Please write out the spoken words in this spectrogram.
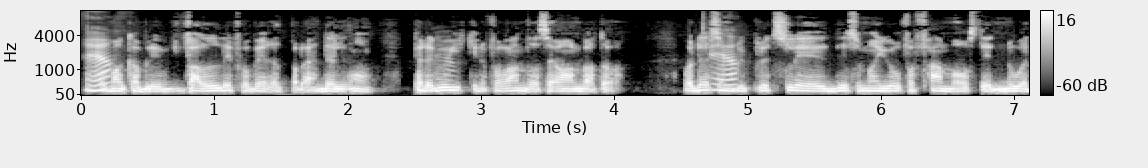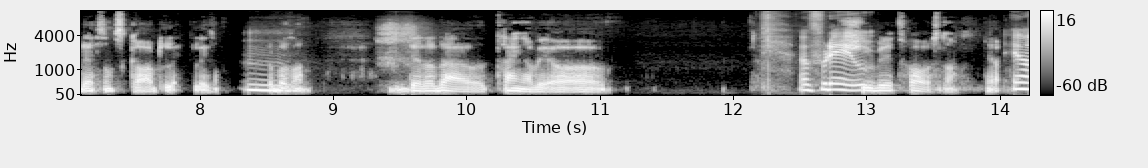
Ja. Og man kan bli veldig forvirret på det. det er liksom, pedagogikken forandrer seg annethvert år. Og det som ja. du plutselig, det som man gjorde for fem år siden, nå er det sånn skadelig. Liksom. Mm. Det er bare sånn, det der trenger vi å ja, jo, skyve litt fra oss. nå. Ja, ja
